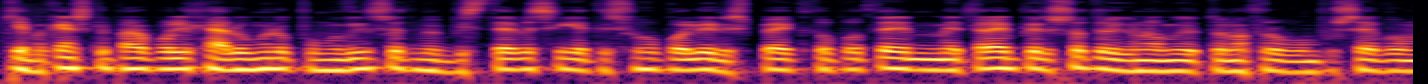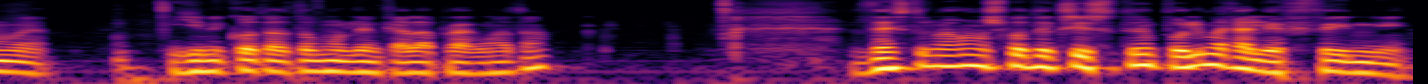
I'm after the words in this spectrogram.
και με κάνεις και πάρα πολύ χαρούμενο που μου δείχνεις ότι με εμπιστεύεσαι γιατί σου έχω πολύ respect. Οπότε μετράει περισσότερο η γνώμη των ανθρώπων που σέβομαι γενικότερα όταν μου λένε καλά πράγματα. Δεύτερον, έχω να σου πω το εξής: ότι είναι πολύ μεγάλη ευθύνη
